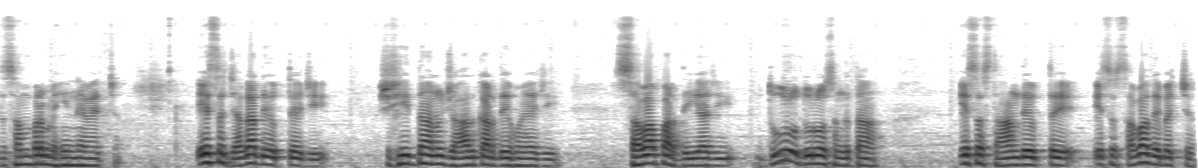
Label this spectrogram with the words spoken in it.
ਦਸੰਬਰ ਮਹੀਨੇ ਵਿੱਚ ਇਸ ਜਗ੍ਹਾ ਦੇ ਉੱਤੇ ਜੀ, ਸ਼ਹੀਦਾਂ ਨੂੰ ਯਾਦ ਕਰਦੇ ਹੋਏ ਜੀ, ਸਭਾ ਭਰਦੀ ਆ ਜੀ, ਦੂਰੋਂ ਦੂਰੋਂ ਸੰਗਤਾਂ ਇਸ ਸਥਾਨ ਦੇ ਉੱਤੇ, ਇਸ ਸਭਾ ਦੇ ਵਿੱਚ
